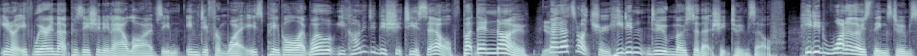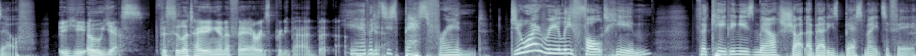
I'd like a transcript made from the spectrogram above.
you know, if we're in that position in our lives in, in different ways, people are like, well, you kind of did this shit to yourself. But then, no, Yeah. no, that's not true. He didn't do most of that shit to himself. He did one of those things to himself. He, oh, yes. Facilitating an affair is pretty bad, but uh, Yeah, but Yeah. it's his best friend. Do I really fault him for keeping his mouth shut about his best mate's affair?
